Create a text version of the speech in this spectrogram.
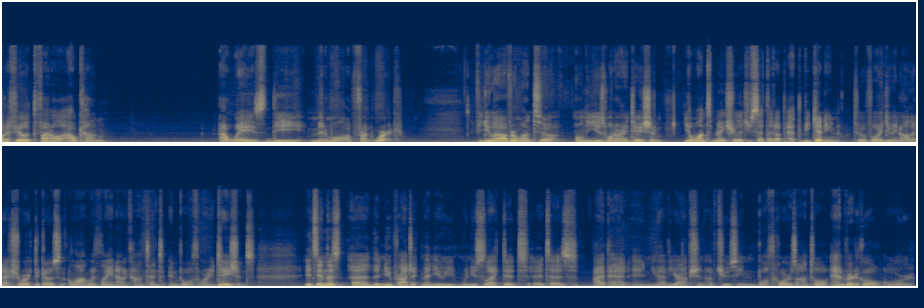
but I feel that the final outcome outweighs the minimal upfront work. If you do, however, want to only use one orientation, you'll want to make sure that you set that up at the beginning to avoid doing all that extra work that goes along with laying out content in both orientations. It's in this uh, the new project menu. When you select it, it says iPad, and you have your option of choosing both horizontal and vertical, or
